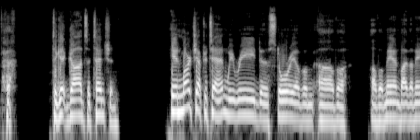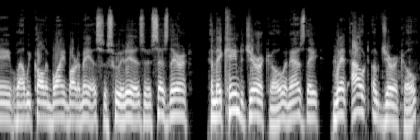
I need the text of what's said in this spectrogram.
to get God's attention. In Mark chapter 10, we read a story of a, of a of a man by the name, well, we call him blind Bartimaeus, is who it is. And it says there, and they came to Jericho, and as they went out of Jericho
